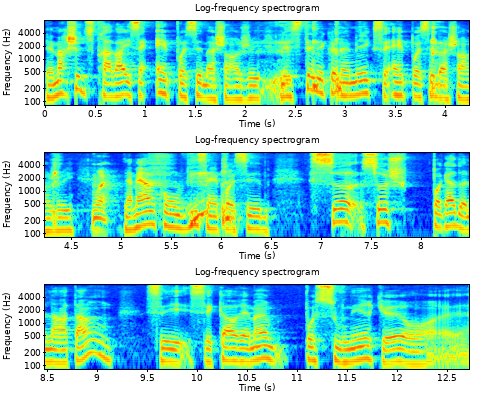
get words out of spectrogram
Le marché du travail, c'est impossible à changer. Le système économique, c'est impossible à changer. La manière qu'on vit, c'est impossible. Ça, ça je suis pas capable de l'entendre. C'est carrément pas se souvenir qu'on euh,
